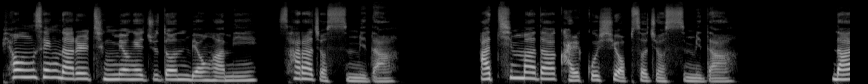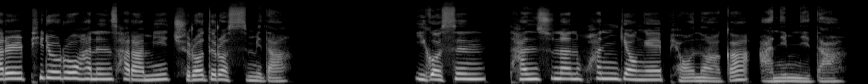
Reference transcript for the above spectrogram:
평생 나를 증명해 주던 명함이 사라졌습니다. 아침마다 갈 곳이 없어졌습니다. 나를 필요로 하는 사람이 줄어들었습니다. 이것은 단순한 환경의 변화가 아닙니다.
